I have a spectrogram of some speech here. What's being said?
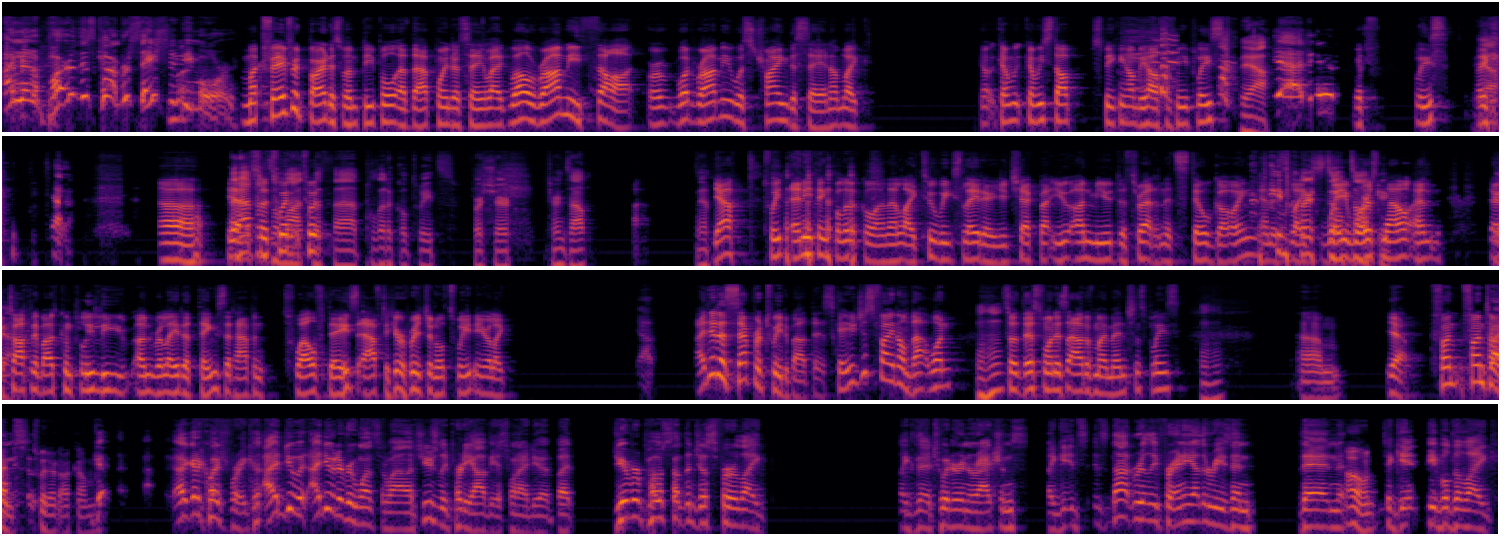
I'm not a part of this conversation My- anymore. My favorite part is when people at that point are saying like, "Well, Rami thought," or what Rami was trying to say, and I'm like, "Can- "Can we can we stop speaking on behalf of me, please? Yeah. Yeah, dude. If please, Yeah. like, Yeah. uh, It yeah." happens So a lot Twi- with uh, political tweets for sure. Turns out. yeah, tweet anything political, and then like two weeks later, you check back, you unmute the thread, and it's still going, and it's People are like still way worse now, and. They're Yeah. talking about completely unrelated things that happened 12 days after your original tweet, and you're like, Yeah. I did a separate tweet about this. Can you just fight on that one? Mhm. So this one is out of my mentions, please. Mhm. Um, yeah, fun fun Right. times. Twitter.com. G- I got a question for you because I do it. I do it every once in a while. And it's usually pretty obvious when I do it. But do you ever post something just for like, like the Twitter interactions? Like it's it's not really for any other reason than Oh, to get people to like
